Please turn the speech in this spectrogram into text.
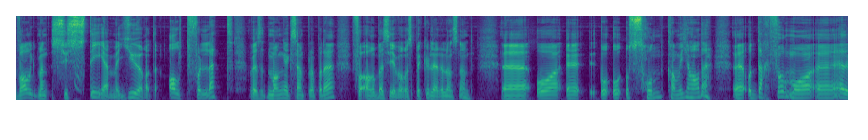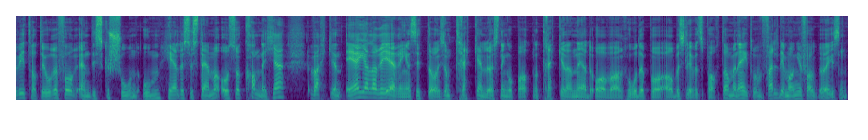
valg, men systemet gjør at det er altfor lett, og vi har sett mange eksempler på det, for arbeidsgiver å spekulere lønnsnemnd. Uh, og, uh, og, og, og, sånn kan vi ikke ha det. Uh, og Derfor må, er det vi tar til orde for en diskusjon om hele systemet. Og så kan ikke verken jeg eller regjeringen sitte og liksom trekke en løsning opp av hatten og trekke den ned over hodet på arbeidslivets parter. Men jeg tror veldig mange i fagbevegelsen,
